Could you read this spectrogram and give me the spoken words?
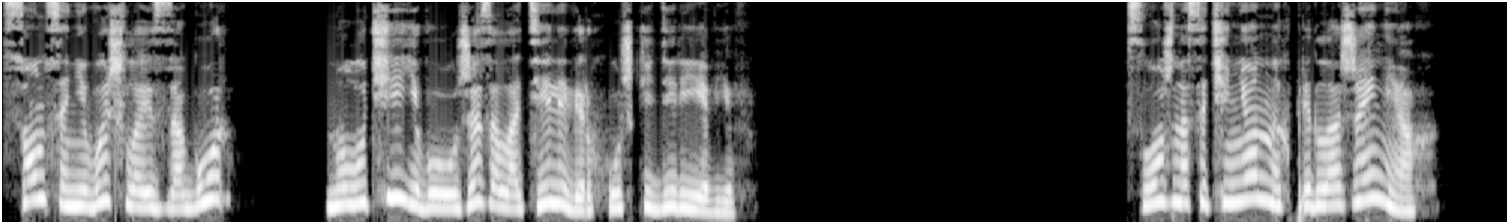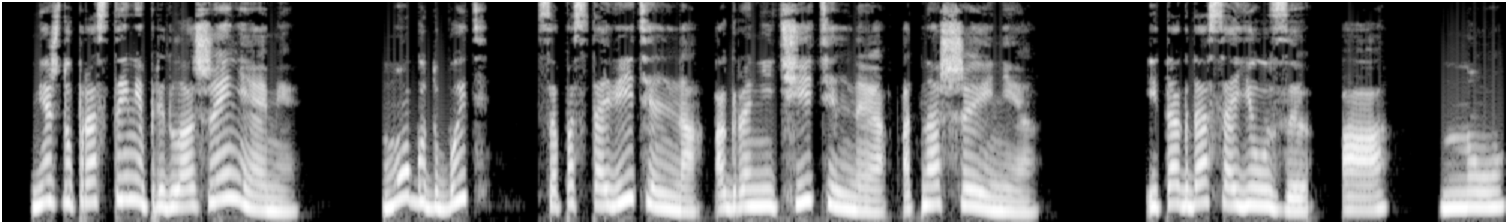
Солнце не вышло из-за гор, но лучи его уже золотили верхушки деревьев. В сложно сочиненных предложениях между простыми предложениями могут быть сопоставительно ограничительные отношения. И тогда союзы «а», «но»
